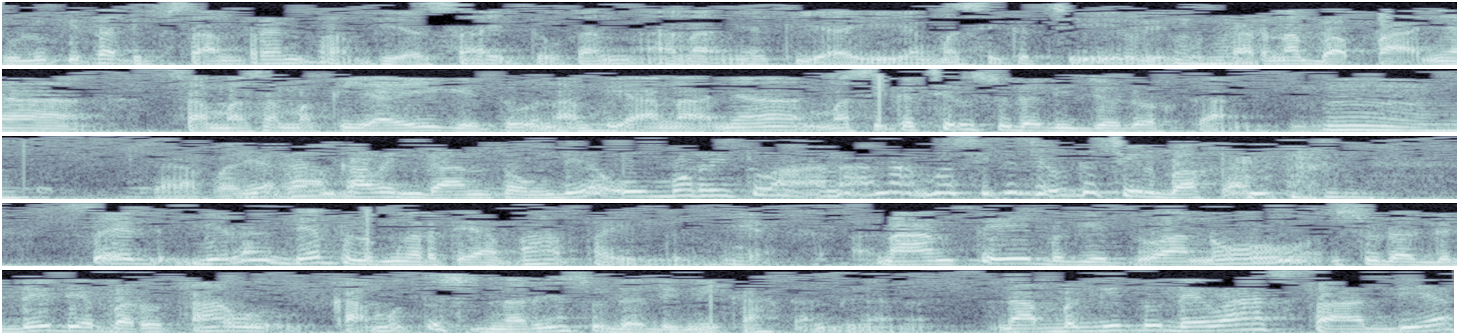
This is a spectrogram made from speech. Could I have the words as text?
dulu kita di pesantren pak biasa itu kan anaknya kiai yang masih kecil itu, mm -hmm. karena bapaknya sama-sama kiai gitu, mm -hmm. nanti anaknya masih kecil sudah dijodohkan. Mm -hmm. Dia kan kawin gantung, dia umur itu anak-anak masih kecil-kecil bahkan. saya bilang dia belum ngerti apa-apa itu. Ya. Nanti begitu anu sudah gede dia baru tahu kamu tuh sebenarnya sudah dinikahkan dengan. Nah begitu dewasa dia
